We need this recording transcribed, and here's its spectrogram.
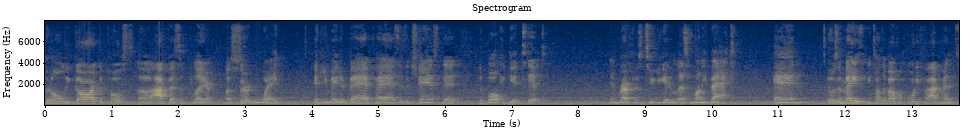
could only guard the post uh, offensive player a certain way. If you made a bad pass, there's a chance that the ball could get tipped in reference to you getting less money back. And it was amazing. He talked about for 45 minutes.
